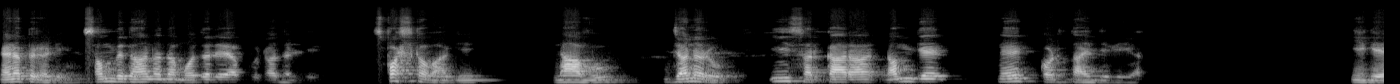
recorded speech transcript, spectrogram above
ನೆನಪಿರಲಿ, ಸಂವಿಧಾನದ ಮೊದಲೆಯ ಪುಟದಲ್ಲಿ ಸ್ಪಷ್ಟವಾಗಿ ನಾವು ಜನರು ಈ ಸರ್ಕಾರ ನಮ್ಗೆನೆ ಕೊಡ್ತಾ ಇದ್ದೀವಿ. ಹೀಗೆ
